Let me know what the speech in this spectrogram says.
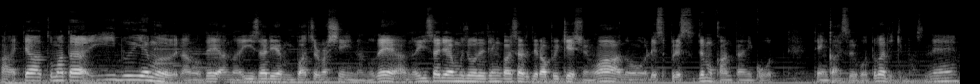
はい。で、あとまた EVM なので、あの、イーサリアムバーチャルマシーンなので、あの、イーサリアム上で展開されているアプリケーションは、あの、レスプレッソでも簡単にこう、展開することができますね。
